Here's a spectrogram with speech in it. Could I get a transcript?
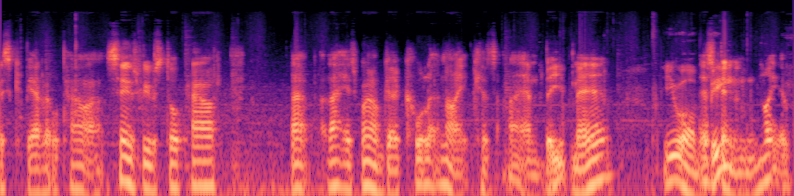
This could be our little power. As soon as we restore power, that that is where I'm going to call it a night because I am beat, man. You are It's been a night of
